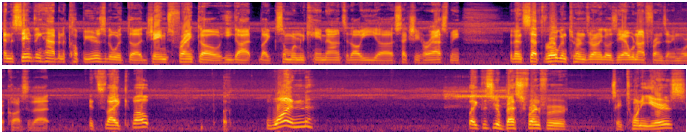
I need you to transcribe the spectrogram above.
And the same thing happened a couple years ago with uh, James Franco. He got like some women came out and said, "Oh, he uh, sexually harassed me." And then Seth Rogen turns around and goes, "Yeah, we're not friends anymore because of that." It's like, well, one, like this is your best friend for, say, twenty years,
